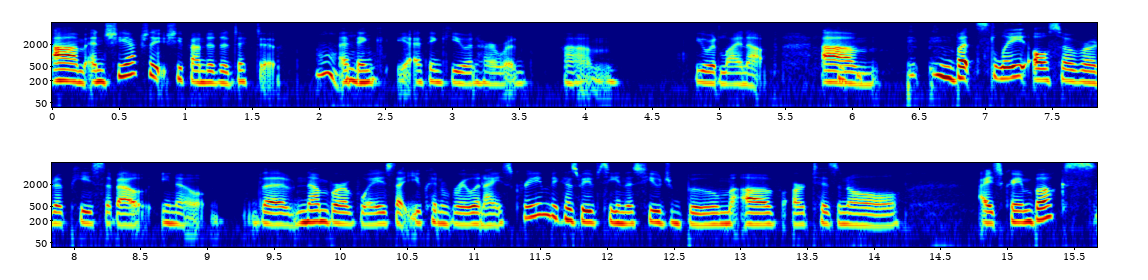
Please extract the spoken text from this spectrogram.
um, and she actually she found it addictive. I think yeah, I think you and her would um, you would line up. Um, but Slate also wrote a piece about you know the number of ways that you can ruin ice cream because we've seen this huge boom of artisanal ice cream books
